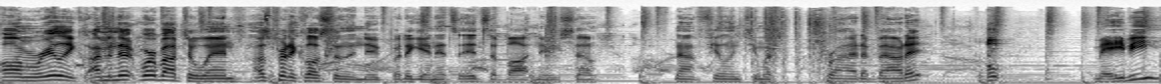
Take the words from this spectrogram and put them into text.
Oh, I'm really. I mean, we're about to win. I was pretty close to the nuke, but again, it's it's a bot nuke, so not feeling too much pride about it. Oh, maybe.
